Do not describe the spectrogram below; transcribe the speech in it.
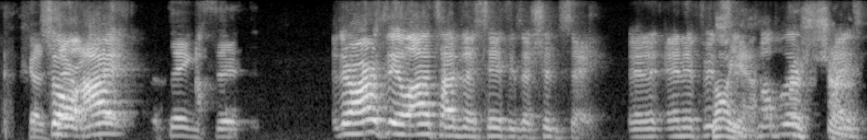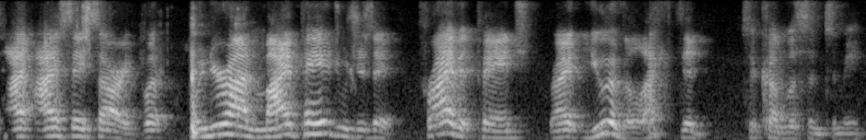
Because so there are I things that there are a lot of times I say things I shouldn't say, and, and if it's Oh, in yeah, public, for sure. I, I, say sorry. But when you're on my page, which is a private page, right, you have elected to come listen to me,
